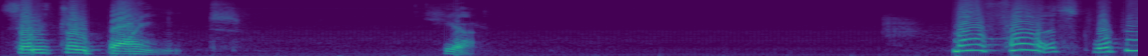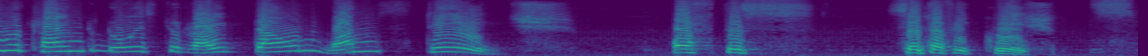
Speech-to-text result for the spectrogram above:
central point here. Now, first what we were trying to do is to write down one stage of this set of equations.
